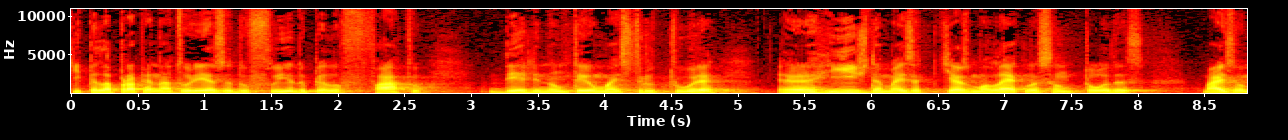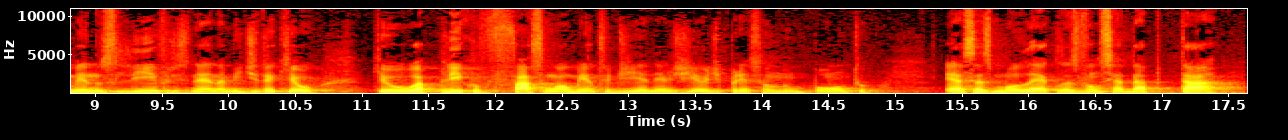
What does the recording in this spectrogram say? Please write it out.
que pela própria natureza do fluido, pelo fato dele não ter uma estrutura eh, rígida, mas que as moléculas são todas mais ou menos livres, né? na medida que eu, que eu aplico, faço um aumento de energia ou de pressão num ponto, essas moléculas vão se adaptar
